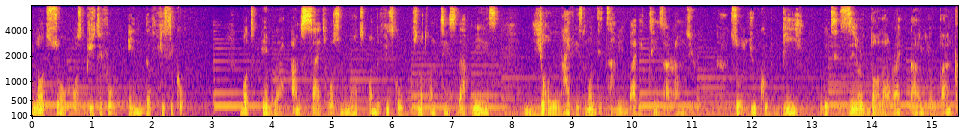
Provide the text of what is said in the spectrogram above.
Lot saw was beautiful in the physical, but Abraham's sight was not on the physical, was not on things. That means your life is not determined by the things around you. So you could be with zero dollar right now in your bank.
